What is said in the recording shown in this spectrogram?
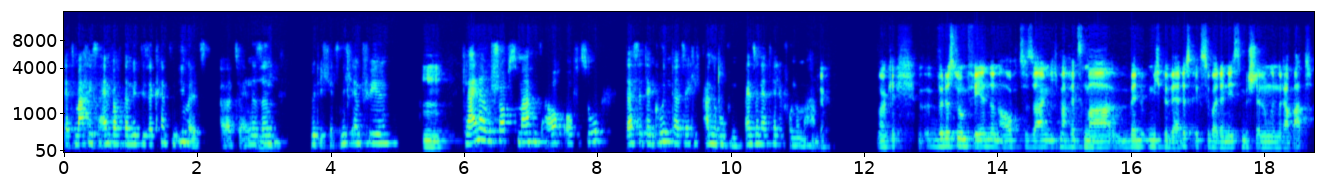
jetzt mache ich es einfach, damit diese ganzen E-Mails äh, zu Ende sind. Mhm. Würde ich jetzt nicht empfehlen. Mhm. Kleinere Shops machen es auch oft so, dass sie den Kunden tatsächlich anrufen, wenn sie eine Telefonnummer haben. Okay. Okay. Würdest du empfehlen, dann auch zu sagen, ich mache jetzt mal, wenn du mich bewertest, kriegst du bei der nächsten Bestellung einen Rabatt?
